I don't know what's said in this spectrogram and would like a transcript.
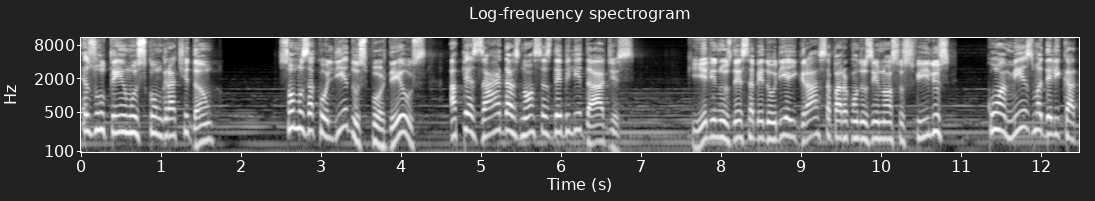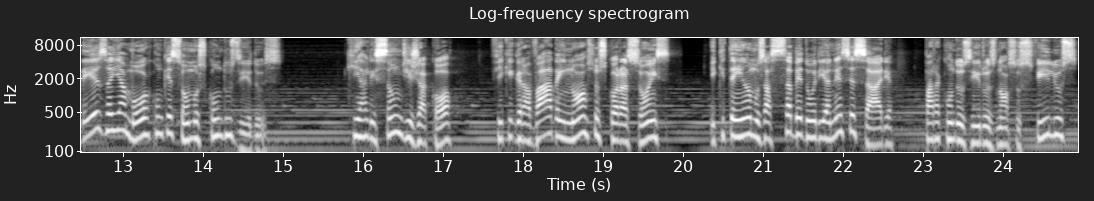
exultemos com gratidão. Somos acolhidos por Deus apesar das nossas debilidades. Que Ele nos dê sabedoria e graça para conduzir nossos filhos com a mesma delicadeza e amor com que somos conduzidos. Que a lição de Jacó fique gravada em nossos corações e que tenhamos a sabedoria necessária para conduzir os nossos filhos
